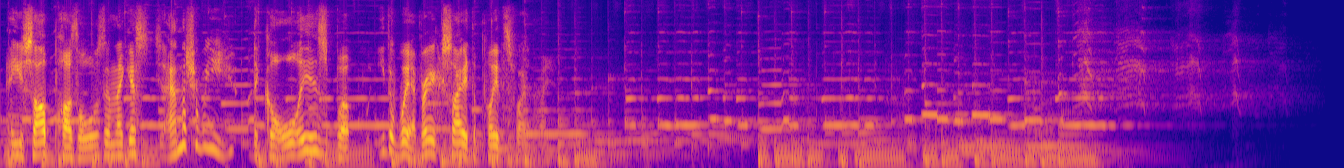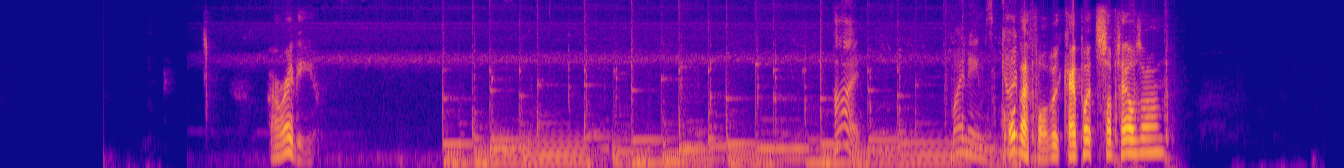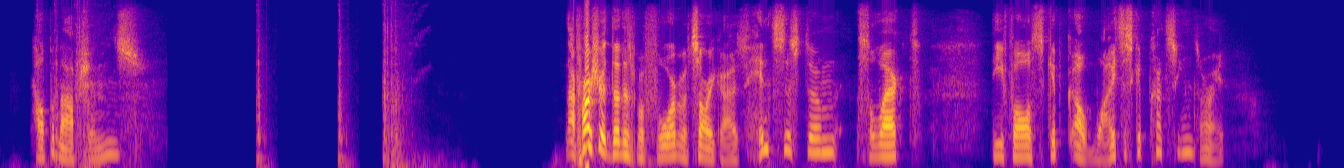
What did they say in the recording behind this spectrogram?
And you solve puzzles, and I guess, I'm not sure what you, the goal is, but either way, I'm very excited to play this finally. Alrighty. Hold that for me. Can I put subtitles on? Help and options. I probably should have done this before, but sorry guys. Hint system, select, default, skip. Oh, why is to skip cutscenes? Alright.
